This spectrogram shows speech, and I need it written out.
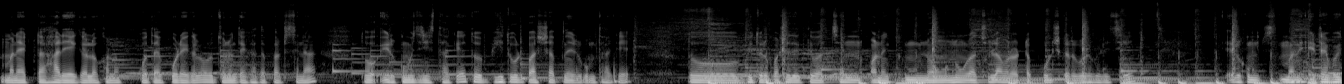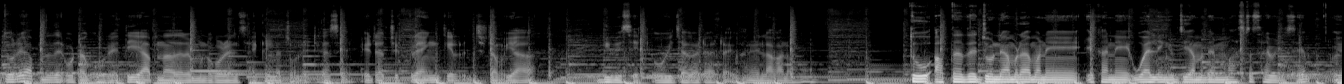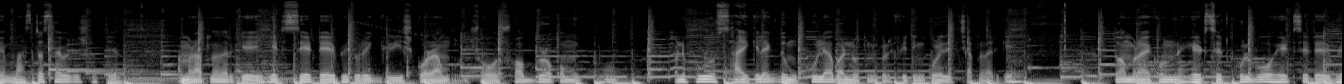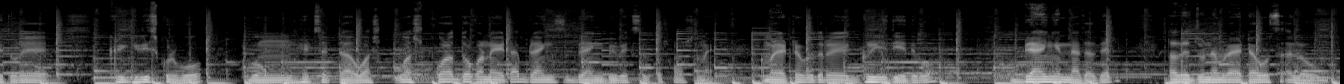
মানে একটা হারিয়ে গেল, ওখানে কোথায় পড়ে গেল ওর জন্য দেখাতে পারছি না। তো এরকম জিনিস থাকে, তো ভিতর পাশে আপনার এরকম থাকে। তো ভিতর পাশে দেখতে পাচ্ছেন অনেক নোংরা ছিল, আমরা ওটা পরিষ্কার করে ফেলেছি। এরকম মানে এটার ভিতরে আপনাদের ওটা ঘুরে, দিয়ে আপনাদের মনে করেন সাইকেলটা চলে, ঠিক আছে? এটা হচ্ছে ক্র্যাঙ্কের যেটা ইয়া, বিবি সেট, ওই জায়গাটা এখানে লাগানো হয়। তো আপনাদের জন্য আমরা মানে এখানে ওয়েল্ডিং যে আমাদের মাস্টার সার্ভিস আছে, ওই মাস্টার সার্ভিসের সাথে আমরা আপনাদেরকে হেডসেটের ভিতরে গ্রিস করা সহ সব রকম মানে পুরো সাইকেল একদম খুলে আবার নতুন করে ফিটিং করে দিচ্ছি আপনাদেরকে। তো আমরা এখন হেডসেট খুলবো, হেডসেটের ভিতরে গ্রিস করব এবং হেডসেটটা ওয়াশ ওয়াশ করার দরকার নেই এটা ব্র্যাঙ্কস ব্র্যাঙ্ক বিবেক্সেল তো সমস্যা নাই। আমরা এটার ভিতরে গ্রিস দিয়ে দেবো, ব্র্যাংয়ের না যাদের তাদের জন্য আমরা এটাও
